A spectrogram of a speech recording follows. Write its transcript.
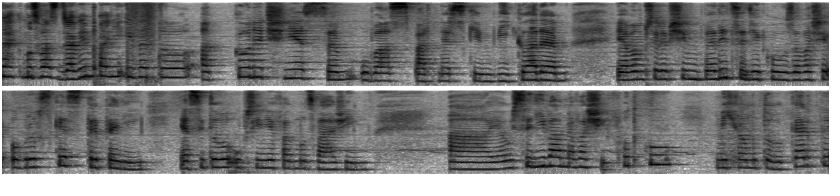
Tak moc vás zdravím, paní Iveto, a konečně jsem u vás s partnerským výkladem. Já vám především velice děkuju za vaše obrovské strpení. Já si toho upřímně fakt moc vážím. A já už se dívám na vaši fotku, míchám u toho karty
